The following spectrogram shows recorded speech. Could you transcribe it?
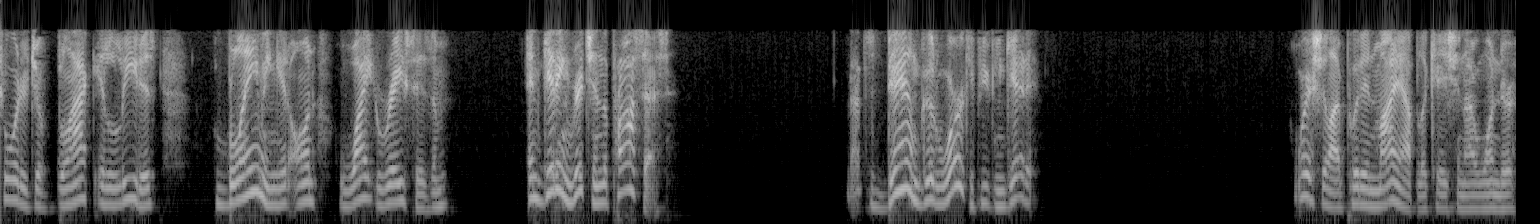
shortage of black elitists blaming it on white racism and getting rich in the process. That's damn good work if you can get it. Where shall I put in my application, I wonder,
